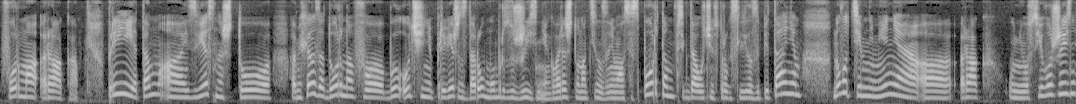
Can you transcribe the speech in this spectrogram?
форма рака. При этом а, известно, что Михаил Задорнов а, был очень привержен здоровому образу жизни. Говорят, что он активно занимался спортом, всегда очень строго следил за питанием. Но вот, тем не менее, а, рак унес его жизнь.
